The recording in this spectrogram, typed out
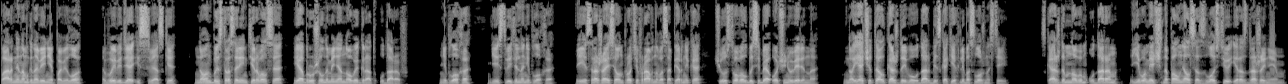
Парня на мгновение повело, выведя из связки, но он быстро сориентировался и обрушил на меня новый град ударов. Неплохо, действительно неплохо, и, сражаясь он против равного соперника, чувствовал бы себя очень уверенно. Но я читал каждый его удар без каких-либо сложностей. С каждым новым ударом его меч наполнялся злостью и раздражением.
